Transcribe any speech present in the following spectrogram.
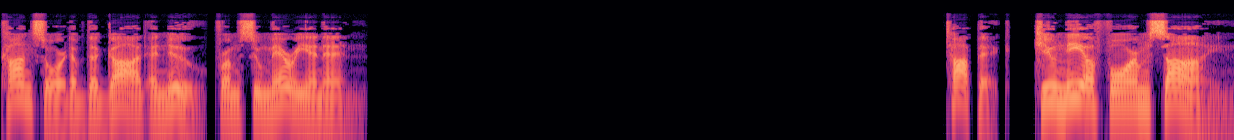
consort of the god Anu from Sumerian An. Topic: Cuneiform sign.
